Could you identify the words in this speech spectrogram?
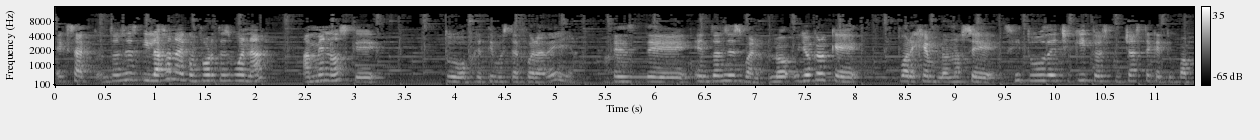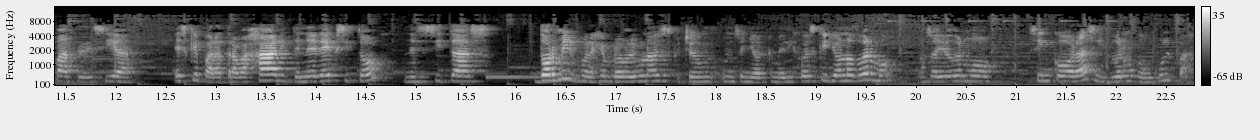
Exacto. Entonces, y la zona de confort es buena a menos que tu objetivo esté fuera de ella. Este, entonces, bueno, yo creo que, por ejemplo, no sé, si tú de chiquito escuchaste que tu papá te decía, es que para trabajar y tener éxito necesitas dormir, por ejemplo. Alguna vez escuché un, un señor que me dijo, es que yo no duermo, o sea, yo duermo cinco horas y duermo con culpa.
